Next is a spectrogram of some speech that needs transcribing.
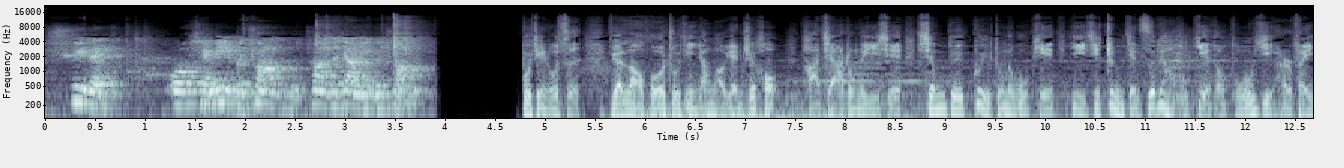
睡在我前面有个窗子，窗子下面有个床。不仅如此，袁老伯住进养老院之后，他家中的一些相对贵重的物品以及证件资料也都不翼而飞。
